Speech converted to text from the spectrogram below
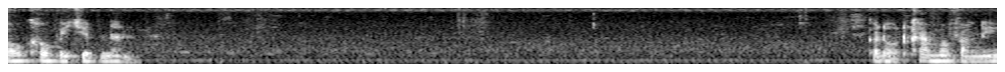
เขาเข้าไปยึดนั่น กระโดดข้ามมาฝั่งนี้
